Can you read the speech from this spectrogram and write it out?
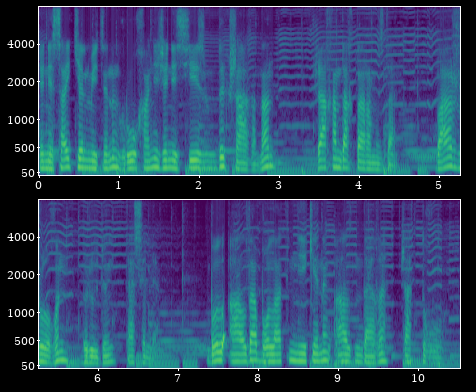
және сай келмейтінін рухани және сезімдік жағынан жақындақтарымыздан бар жоғын бірудің тәсілі. Бұл алда болатын некенің алдындағы жаттығу.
